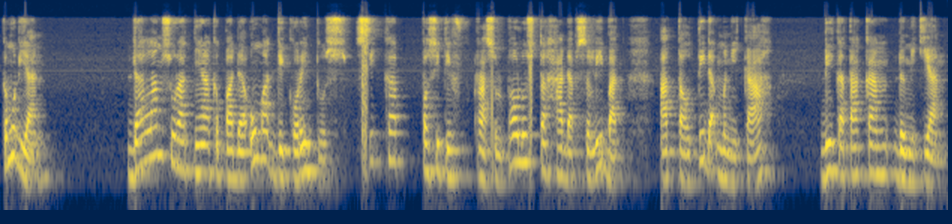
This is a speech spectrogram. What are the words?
Kemudian, dalam suratnya kepada umat di Korintus, sikap positif Rasul Paulus terhadap selibat atau tidak menikah dikatakan demikian.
